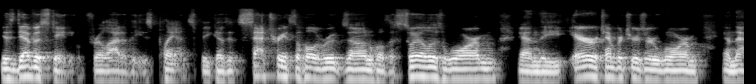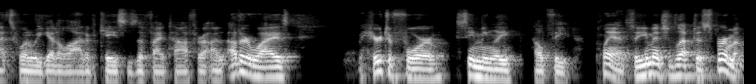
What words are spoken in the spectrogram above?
is devastating for a lot of these plants because it saturates the whole root zone while the soil is warm and the air temperatures are warm. And that's when we get a lot of cases of phytophthora on otherwise heretofore seemingly healthy plants. So you mentioned leptospermum,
